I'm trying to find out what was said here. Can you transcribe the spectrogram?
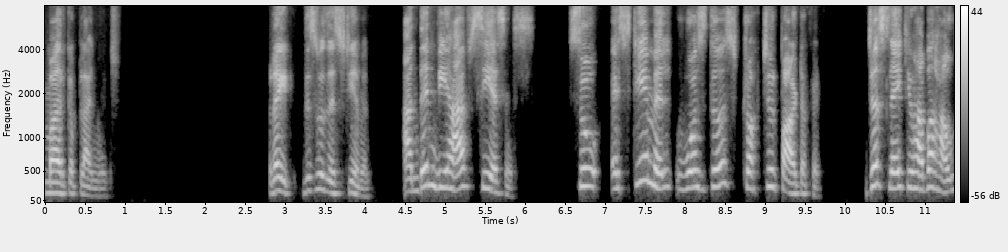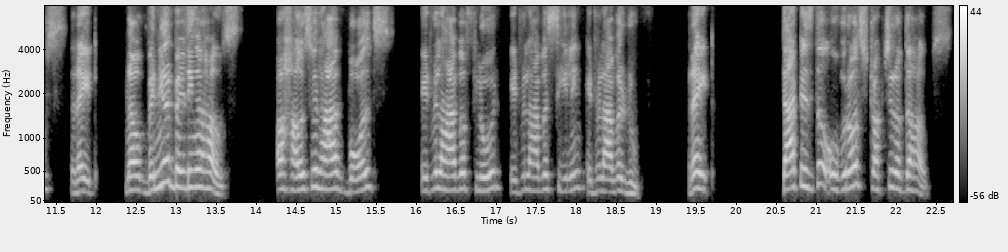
markup language. Right, this was HTML. And then we have CSS. So HTML was the structure part of it. Just like you have a house, right? Now, when you're building a house, a house will have walls, it will have a floor, it will have a ceiling, it will have a roof, right? That is the overall structure of the house.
